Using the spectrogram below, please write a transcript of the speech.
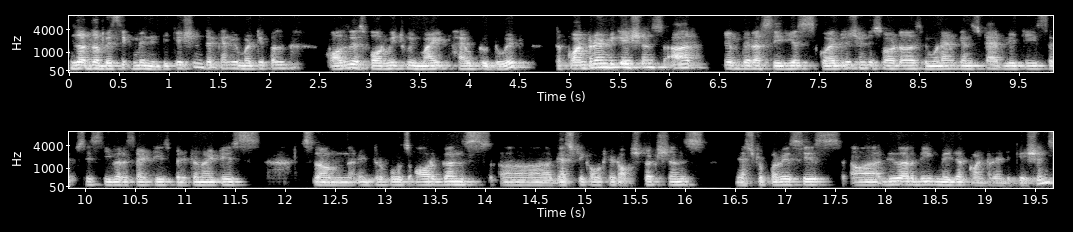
These are the basic main indications. There can be multiple causes for which we might have to do it. The contraindications are if there are serious coagulation disorders, hemodynamic instability, sepsis, severe ascites, peritonitis, some interposed organs, uh, gastric outlet obstructions, gastroparesis. Uh, these are the major contraindications.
